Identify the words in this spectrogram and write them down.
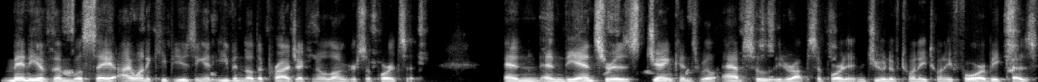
many of them will say, I want to keep using it even though the project no longer supports it. And, and the answer is Jenkins will absolutely drop support in June of 2024 because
